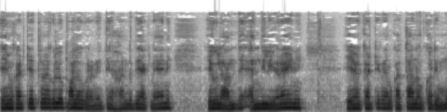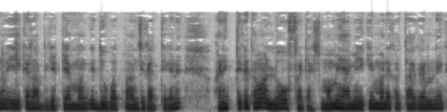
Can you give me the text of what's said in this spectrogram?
එහෙම කට්ටියක් තමයි ඒගොල්ලෝ ෆලෝ කරන්නේ. ඉතින් අහන්න දෙයක් නැහැනේ. ඒගොල්ලෝ අන්ද ඇන්දිලි ඉවරයිනේ. ඒ වගේ කට්ටිය නම් කතා නොකරමු. ඒක සබ්ජෙක්ට් එකක් මගේ දූපත් මානසිකත්වය ගැන. අනිත් එක තමයි law of attraction. මම හැම එකෙම මම කතා කරන එක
